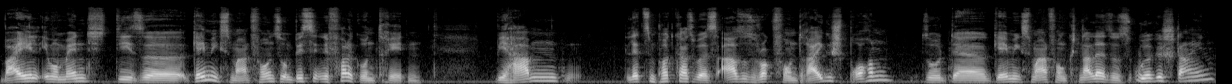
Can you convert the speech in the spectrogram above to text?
Weil im Moment diese Gaming-Smartphones so ein bisschen in den Vordergrund treten. Wir haben letzten Podcast über das Asus ROG Phone 3 gesprochen, so der Gaming-Smartphone-Knaller, so das Urgestein.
